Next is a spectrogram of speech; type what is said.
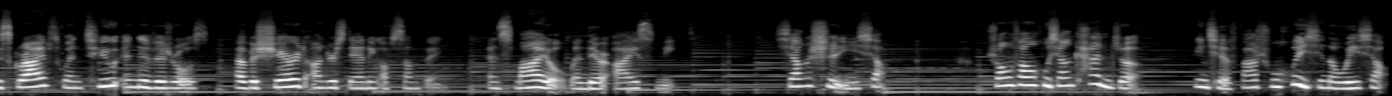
describes when two individuals have a shared understanding of something and smile when their eyes meet. 相视一笑，双方互相看着， 并且发出会心的微笑，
